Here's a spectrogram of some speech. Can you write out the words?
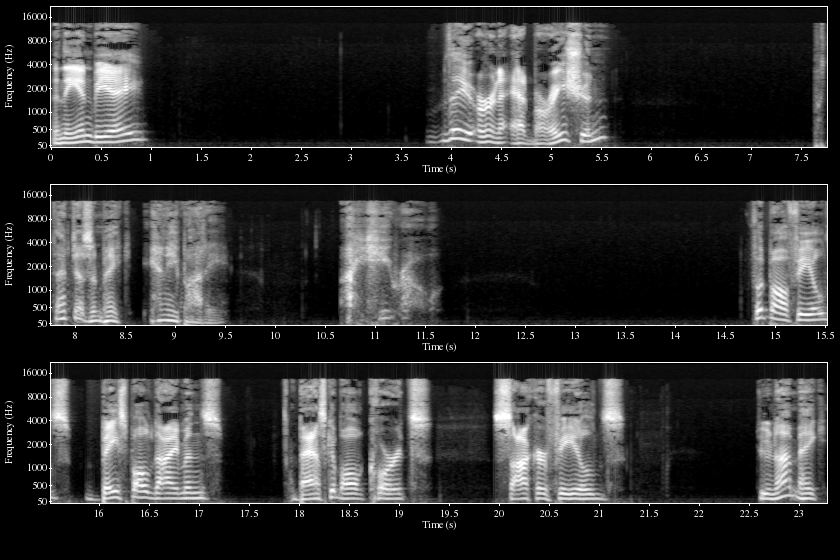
in the NBA. They earn admiration, but that doesn't make anybody a hero. Football fields, baseball diamonds, basketball courts, soccer fields, do not make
